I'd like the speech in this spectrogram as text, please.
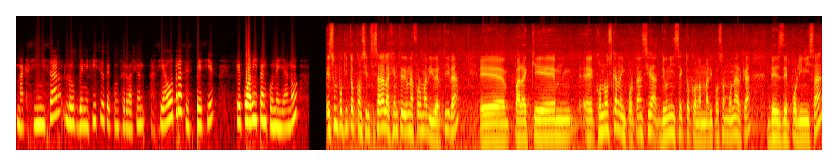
maximizar los beneficios de conservación hacia otras especies que cohabitan con ella, ¿no? Es un poquito concientizar a la gente de una forma divertida eh, para que mm, eh, conozcan la importancia de un insecto con la mariposa monarca desde polinizar,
